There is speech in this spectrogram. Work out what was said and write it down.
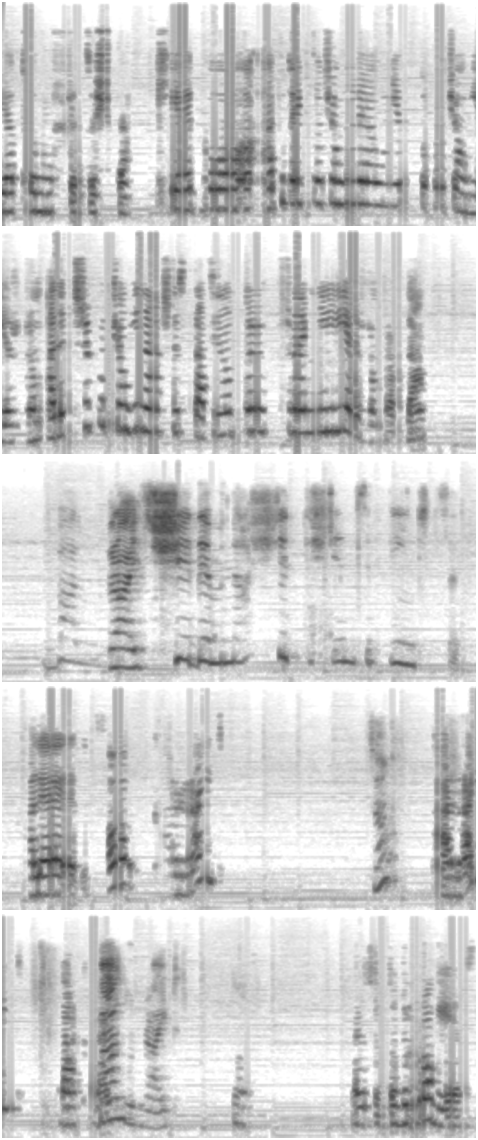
Ja to muszę coś takiego... A tutaj to ciągle u mnie to pociągi jeżdżą. Ale trzy pociągi na trzy stacje, no to przynajmniej jeżdżą, prawda? Valride 17 500. Ale co? Carride? Co? Carride? Dark Ride? Valride. Ale to, to drogie jest.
